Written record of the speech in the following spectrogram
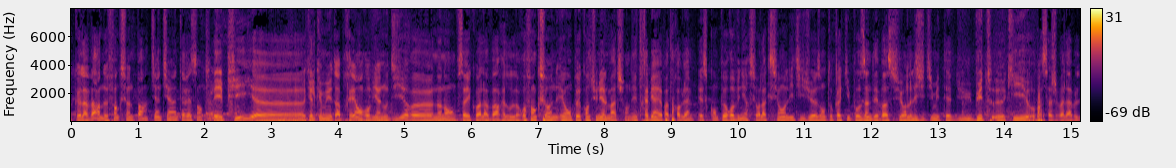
que la VAR ne fonctionne pas. Tiens, tiens, intéressant. Et puis euh, quelques minutes après, on revient nous dire euh, non, non, vous savez quoi, la VAR, elle refonctionne et on peut continuer le match. On dit très bien, il n'y a pas de problème. Est-ce qu'on peut revenir sur l'action litigieuse, en tout cas qui pose un débat sur la légitimité du but euh, qui est au passage valable,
